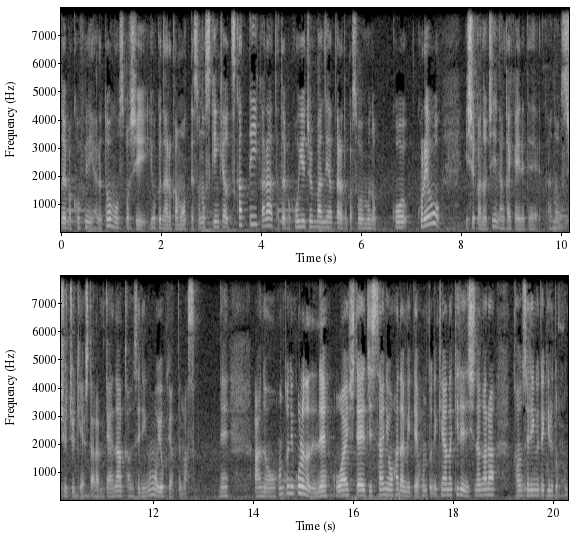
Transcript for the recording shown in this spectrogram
例えばこういうふうにやるともう少し良くなるかもってそのスキンケアを使っていいから例えばこういう順番でやったらとかそういうものこうこれを1週間のうちに何回か入れてあの集中ケアしたらみたいなカウンセリングもよくやってます。ね、あの本当にコロナでねお会いして実際にお肌見て本当に毛穴きれいにしながらカウンセリングできると本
